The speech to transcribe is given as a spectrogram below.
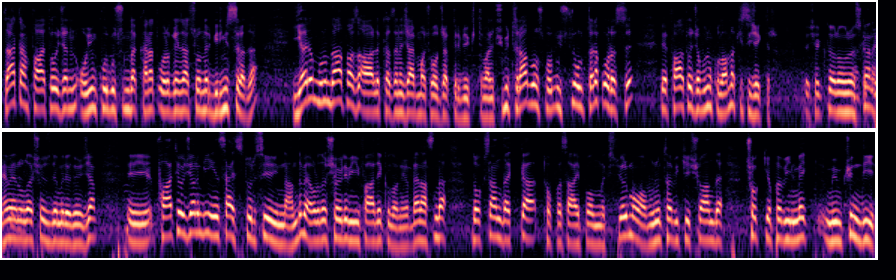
zaten Fatih Hoca'nın oyun kurgusunda kanat organizasyonları birinci sırada. Yarın bunun daha fazla ağırlık kazanacağı bir maç olacaktır büyük ihtimalle. Çünkü Trabzonspor'un üstün olduğu taraf orası ve Fatih Hoca bunu kullanmak isteyecektir. Teşekkürler Onur Özkan. Hemen Ulaş Özdemir'e döneceğim. Ee, Fatih Hoca'nın bir insight storiesi yayınlandı ve orada şöyle bir ifade kullanıyor. Ben aslında 90 dakika topa sahip olmak istiyorum ama bunu tabii ki şu anda çok yapabilmek mümkün değil.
